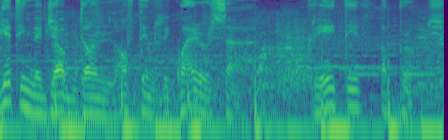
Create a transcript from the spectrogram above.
Getting the job done often requires a creative approach.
